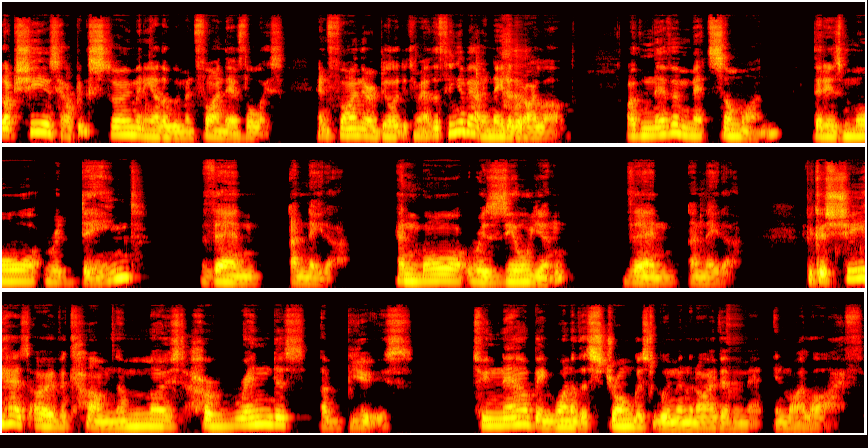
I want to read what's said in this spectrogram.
like she is helping so many other women find their voice and find their ability to come out. The thing about Anita that I love, I've never met someone that is more redeemed than Anita and more resilient than Anita because she has overcome the most horrendous abuse to now be one of the strongest women that I've ever met in my life.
